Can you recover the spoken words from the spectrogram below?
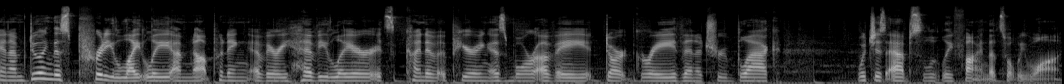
And I'm doing this pretty lightly. I'm not putting a very heavy layer. It's kind of appearing as more of a dark gray than a true black, which is absolutely fine. That's what we want.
